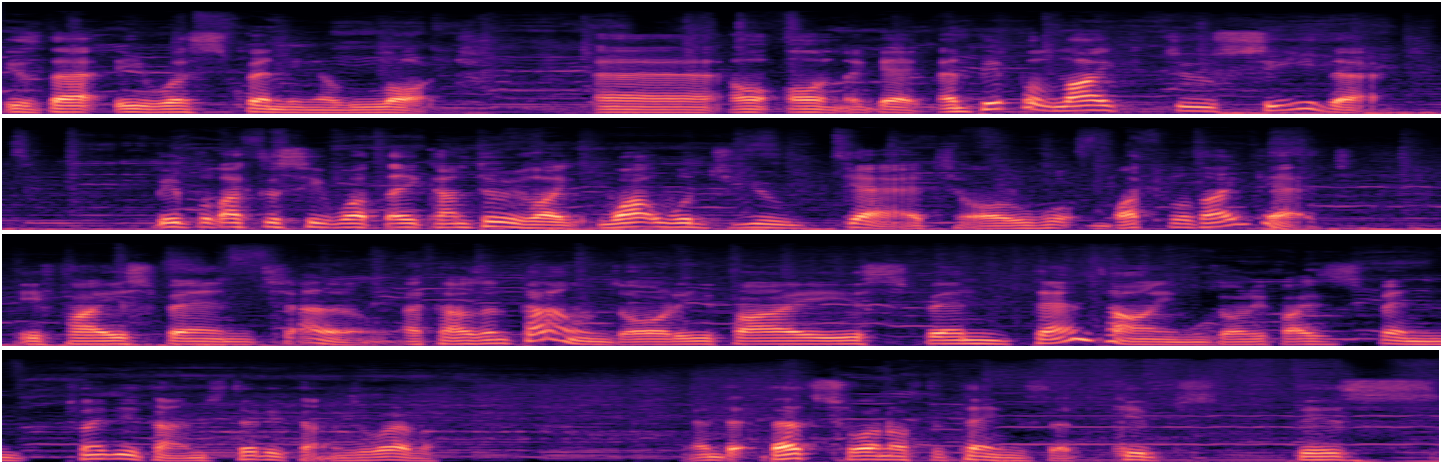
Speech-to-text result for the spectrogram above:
is that he was spending a lot uh, on, on the game, and people like to see that. People like to see what they can do. Like, what would you get, or what would I get if I spent I don't know a thousand pounds, or if I spend ten times, or if I spend twenty times, thirty times, whatever and th- that's one of the things that keeps this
